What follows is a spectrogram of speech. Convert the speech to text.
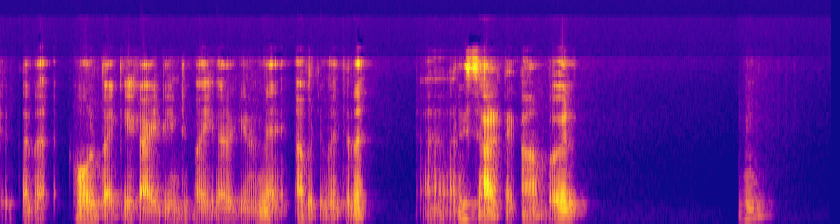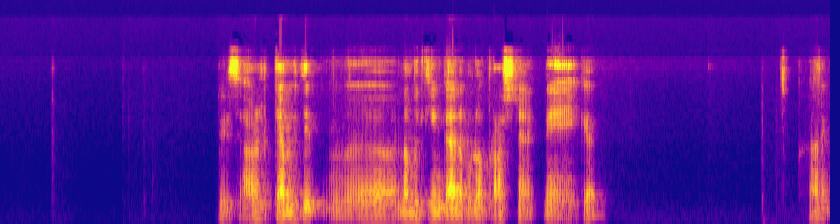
එතන callback එක identify කරගෙන නැහැ අපිට මෙතන result එක හම්බ වෙනවා. result කැමති නමකින් ගන්න පුළුවන් ප්‍රශ්නයක් නෑ ඒක. හරි.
